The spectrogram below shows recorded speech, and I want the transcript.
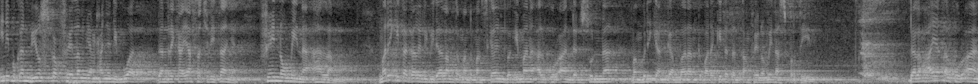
Ini bukan bioskop film yang hanya dibuat dan rekayasa ceritanya. Fenomena alam. Mari kita gali lebih dalam teman-teman sekalian bagaimana Al-Quran dan Sunnah memberikan gambaran kepada kita tentang fenomena seperti ini. Dalam ayat Al-Quran,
